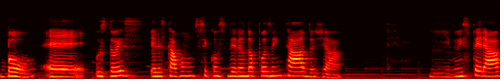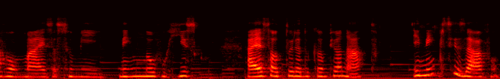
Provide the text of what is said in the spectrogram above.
Bom, é, os dois eles estavam se considerando aposentados já e não esperavam mais assumir nenhum novo risco a essa altura do campeonato e nem precisavam,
